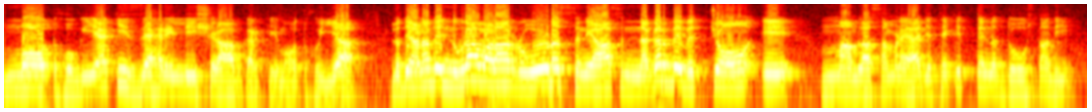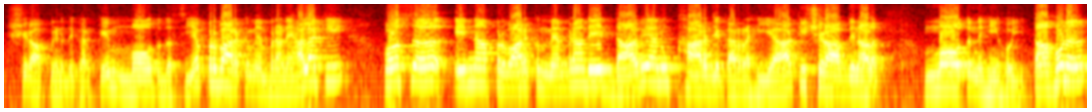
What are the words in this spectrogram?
ਮੌਤ ਹੋ ਗਈ ਹੈ ਕਿ ਜ਼ਹਿਰੀਲੀ ਸ਼ਰਾਬ ਕਰਕੇ ਮੌਤ ਹੋਈ ਆ। ਲੁਧਿਆਣਾ ਦੇ ਨੂਰਾਵਾਲਾ ਰੋਡ ਸੰਨਿਆਸ ਨਗਰ ਦੇ ਵਿੱਚੋਂ ਇਹ ਮਾਮਲਾ ਸਾਹਮਣੇ ਆਇਆ ਜਿੱਥੇ ਕਿ ਤਿੰਨ ਦੋਸਤਾਂ ਦੀ ਸ਼ਰਾਬ ਪੀਣ ਦੇ ਕਰਕੇ ਮੌਤ ਦੱਸੀ ਹੈ। ਪਰਿਵਾਰਕ ਮੈਂਬਰਾਂ ਨੇ। ਹਾਲਾਂਕਿ ਪੁਲਿਸ ਇਹਨਾਂ ਪਰਿਵਾਰਕ ਮੈਂਬਰਾਂ ਦੇ ਦਾਅਵਿਆਂ ਨੂੰ ਖਾਰਜ ਕਰ ਰਹੀ ਆ ਕਿ ਸ਼ਰਾਬ ਦੇ ਨਾਲ ਮੌਤ ਨਹੀਂ ਹੋਈ। ਤਾਂ ਹੁਣ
